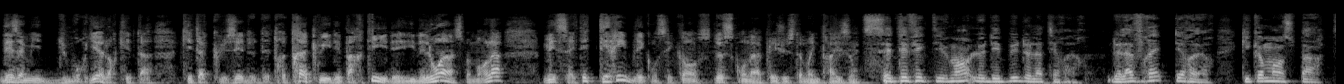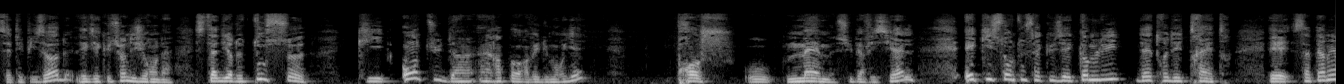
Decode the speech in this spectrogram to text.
des amis du Mourier, alors qui est, accusé d'être traître. Lui, il est parti, il est, loin à ce moment-là. Mais ça a été terrible les conséquences de ce qu'on a appelé justement une trahison. C'est effectivement le début de la terreur, de la vraie terreur, qui commence par cet épisode, l'exécution des Girondins, c'est-à-dire de tous ceux qui ont eu un rapport avec Dumouriez, proche ou même superficiel, et qui sont tous accusés, comme lui, d'être des traîtres. Et ça permet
